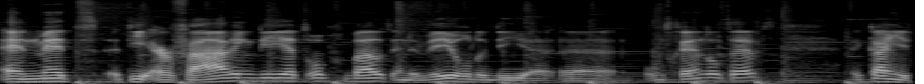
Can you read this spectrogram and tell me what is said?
En met die ervaring die je hebt opgebouwd en de werelden die je ontgrendeld hebt, kan je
